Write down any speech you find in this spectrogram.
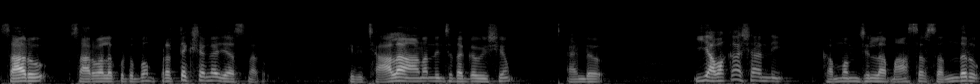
సారు సార్ వాళ్ళ కుటుంబం ప్రత్యక్షంగా చేస్తున్నారు. ఇది చాలా ఆనందించదగ్గ విషయం. అండ్ ఈ అవకాశాన్ని ఖమ్మం జిల్లా మాస్టర్స్ అందరూ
